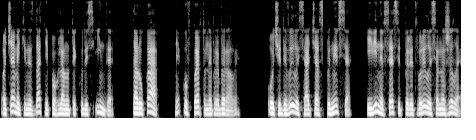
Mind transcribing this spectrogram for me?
очам, які не здатні поглянути кудись інде, та рука, яку вперто не прибирали. Очі дивилися, а час спинився, і він і всесвіт перетворилися на желе,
